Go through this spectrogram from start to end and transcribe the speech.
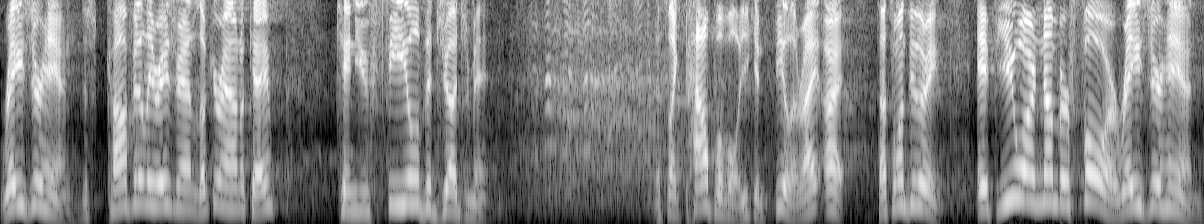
raise your hand. Just confidently raise your hand. Look around, okay? Can you feel the judgment? it's like palpable. You can feel it, right? All right. So that's one through three. If you are number four, raise your hand.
